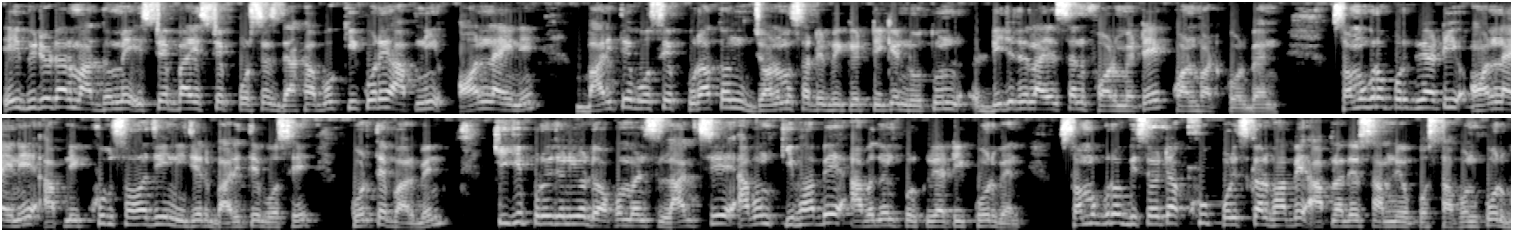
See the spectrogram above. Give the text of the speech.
এই ভিডিওটার মাধ্যমে স্টেপ বাই স্টেপ প্রসেস দেখাবো কি করে আপনি অনলাইনে বাড়িতে বসে পুরাতন জন্ম সার্টিফিকেটটিকে নতুন ডিজিটালাইজেশন ফরম্যাটে কনভার্ট করবেন। সমগ্র প্রক্রিয়াটি অনলাইনে আপনি খুব সহজেই নিজের বাড়িতে বসে করতে পারবেন। কি কি প্রয়োজনীয় ডকুমেন্টস লাগছে এবং কীভাবে আবেদন প্রক্রিয়াটি করবেন সমগ্র বিষয়টা খুব পরিষ্কারভাবে আপনাদের সামনে উপস্থাপন করব।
